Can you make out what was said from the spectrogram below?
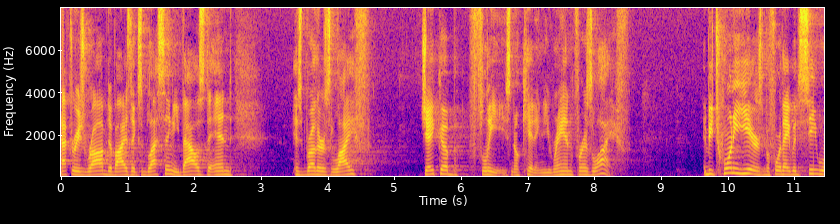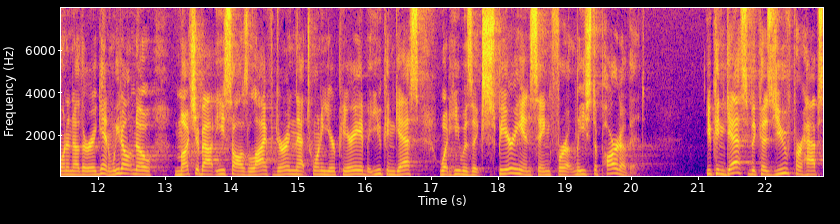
After he's robbed of Isaac's blessing, he vows to end his brother's life. Jacob flees. No kidding. He ran for his life. It'd be 20 years before they would see one another again. We don't know much about Esau's life during that 20 year period, but you can guess what he was experiencing for at least a part of it. You can guess because you've perhaps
